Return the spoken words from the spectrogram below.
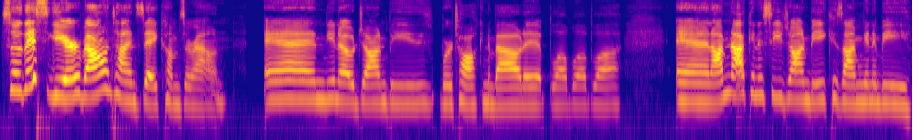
So this year, Valentine's Day comes around, and you know, John B, we're talking about it, blah, blah, blah. And I'm not going to see John B because I'm going to be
